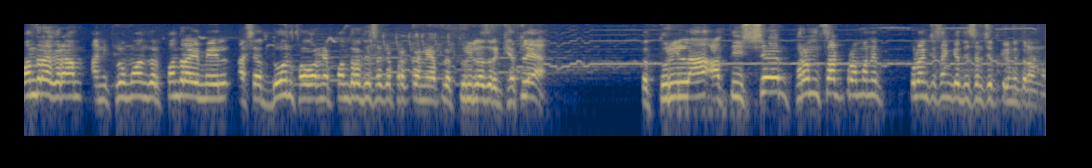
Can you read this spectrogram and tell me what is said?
पंधरा ग्राम आणि फ्लुमॉन जर पंधरा एम एल अशा दोन फवारण्या पंधरा दिवसाच्या प्रकारे आपल्या तुरीला जर घेतल्या तर तुरीला अतिशय भरमसाट प्रमाणे फुलांची संख्या दिसेल शेतकरी मित्रांनो.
